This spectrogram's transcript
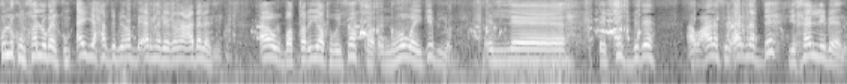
كلكم خلوا بالكم. أي حد بيربي ارنب يا جماعة بلدي أو بطاريات وبيفكر إن هو يجيب له ال- الكسب ده أو علف الارنب ده يخلي باله.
